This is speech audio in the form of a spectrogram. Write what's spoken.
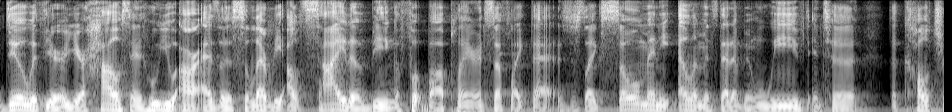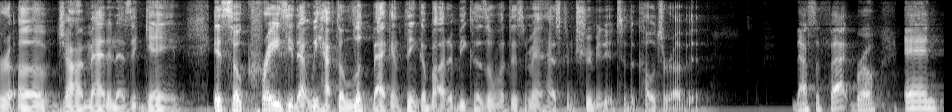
deal with your your house and who you are as a celebrity outside of being a football player and stuff like that. It's just like so many elements that have been weaved into the culture of John Madden as a game. It's so crazy that we have to look back and think about it because of what this man has contributed to the culture of it. That's a fact, bro. And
